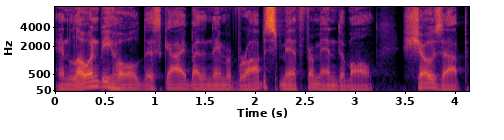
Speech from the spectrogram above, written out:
And lo and behold, this guy by the name of Rob Smith from Endemol shows up.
